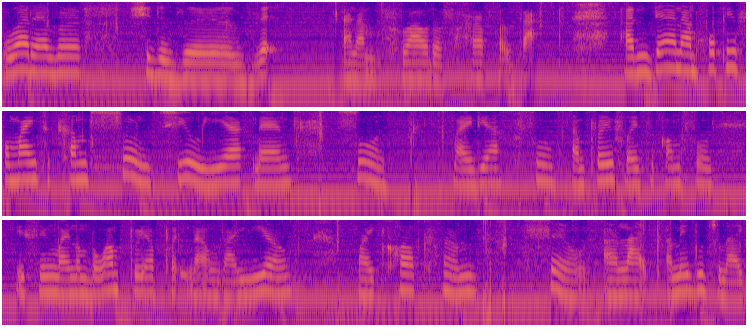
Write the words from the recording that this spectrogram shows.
whatever, she deserves it and I'm proud of her for that. And then I'm hoping for mine to come soon too. Yeah, man, soon, my dear, soon. I'm praying for it to come soon. It's in my number one prayer point now that yeah, my car comes soon, and like I'm able to like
